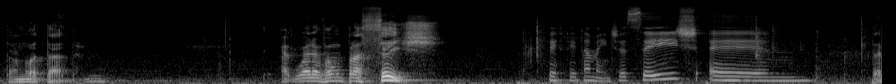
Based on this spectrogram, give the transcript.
Está anotada. Agora vamos para seis. Perfeitamente. A 6 é. Está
